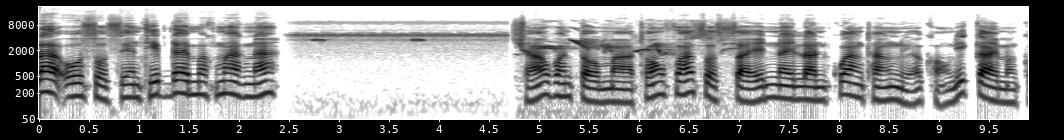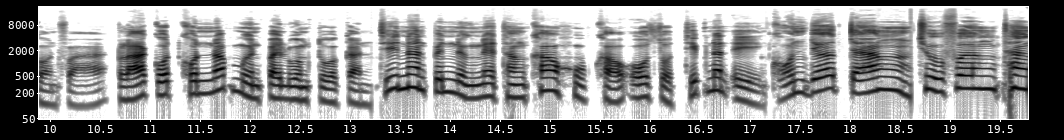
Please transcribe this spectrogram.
ล่าโอสถเซียนทิพย์ได้มากๆนะ เช้าวันต่อมาท้องฟ้าสดใสในลานกว้างทางเหนือของนิกายมังกรฟ้า ปรากฏคนนับหมื่นไปรวมตัวกัน ที่นั่นเป็นหนึ่งในทางเข้าหุบเขาโอสถทิพนั่นเอง คนเยอะจัง ชูเฟิงทาง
